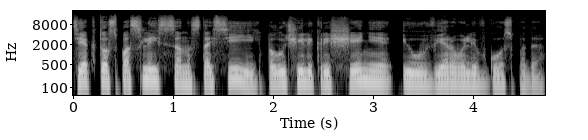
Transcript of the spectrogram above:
Те, кто спаслись с Анастасией, получили крещение и уверовали в Господа.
